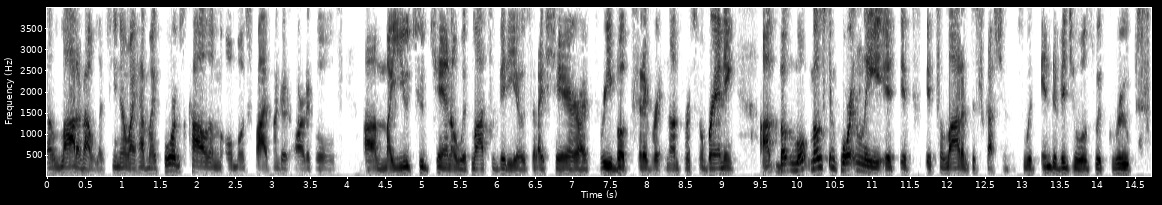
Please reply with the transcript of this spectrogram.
a, lot of outlets. You know, I have my Forbes column, almost 500 articles, um, my YouTube channel with lots of videos that I share. I have three books that I've written on personal branding. Uh, but mo- most importantly, it, it's it's a lot of discussions with individuals, with groups,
